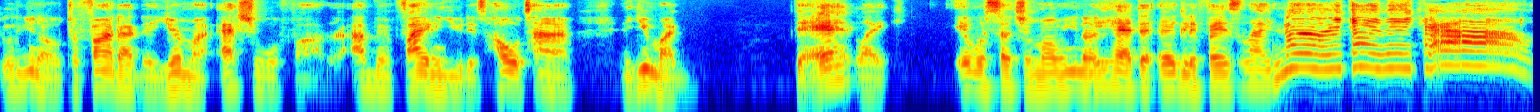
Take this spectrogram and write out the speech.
you know to find out that you're my actual father i've been fighting you this whole time and you my dad like it was such a moment you know he had the ugly face like no it can't be true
